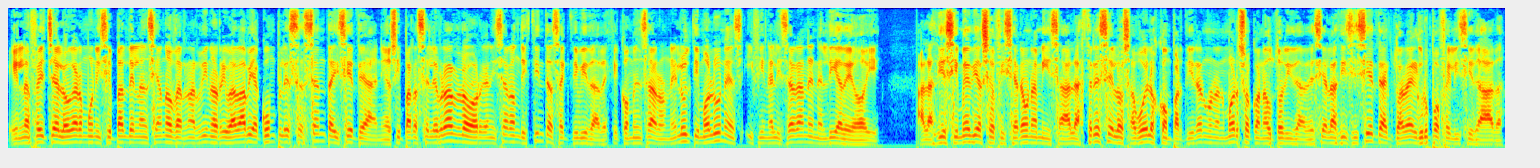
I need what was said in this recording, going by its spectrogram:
En la fecha, el hogar municipal del anciano Bernardino Rivadavia cumple 67 años y para celebrarlo organizaron distintas actividades que comenzaron el último lunes y finalizarán en el día de hoy. A las diez y media se oficiará una misa, a las trece los abuelos compartirán un almuerzo con autoridades y a las diecisiete actuará el grupo Felicidad.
